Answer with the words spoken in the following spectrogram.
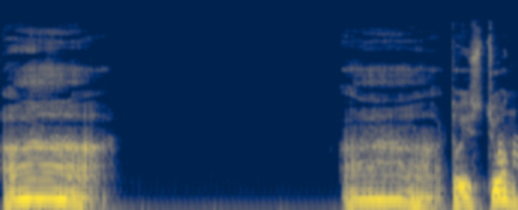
А, а, то есть он,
